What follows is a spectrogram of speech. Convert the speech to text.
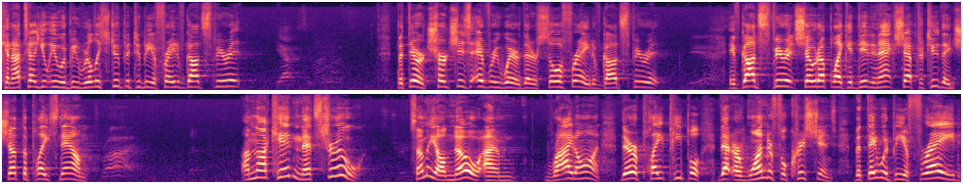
Can I tell you, it would be really stupid to be afraid of God's Spirit? But there are churches everywhere that are so afraid of God's Spirit. If God's Spirit showed up like it did in Acts chapter 2, they'd shut the place down. I'm not kidding, that's true. Some of y'all know I'm right on. There are people that are wonderful Christians, but they would be afraid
